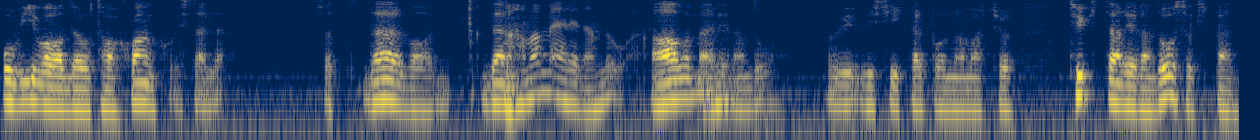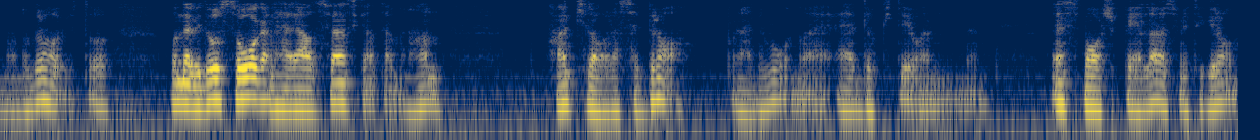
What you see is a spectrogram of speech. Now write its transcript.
Och vi valde att ta Juanjo istället. Så att där var... Den, Så han var med redan då? Ja, han var med redan då. Och vi, vi kikade på några matcher och tyckte han redan då såg spännande och bra ut. Och, och när vi då såg han här i Allsvenskan, att ja, men han, han klarar sig bra på den här nivån och är, är duktig och en, en, en smart spelare som vi tycker om.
